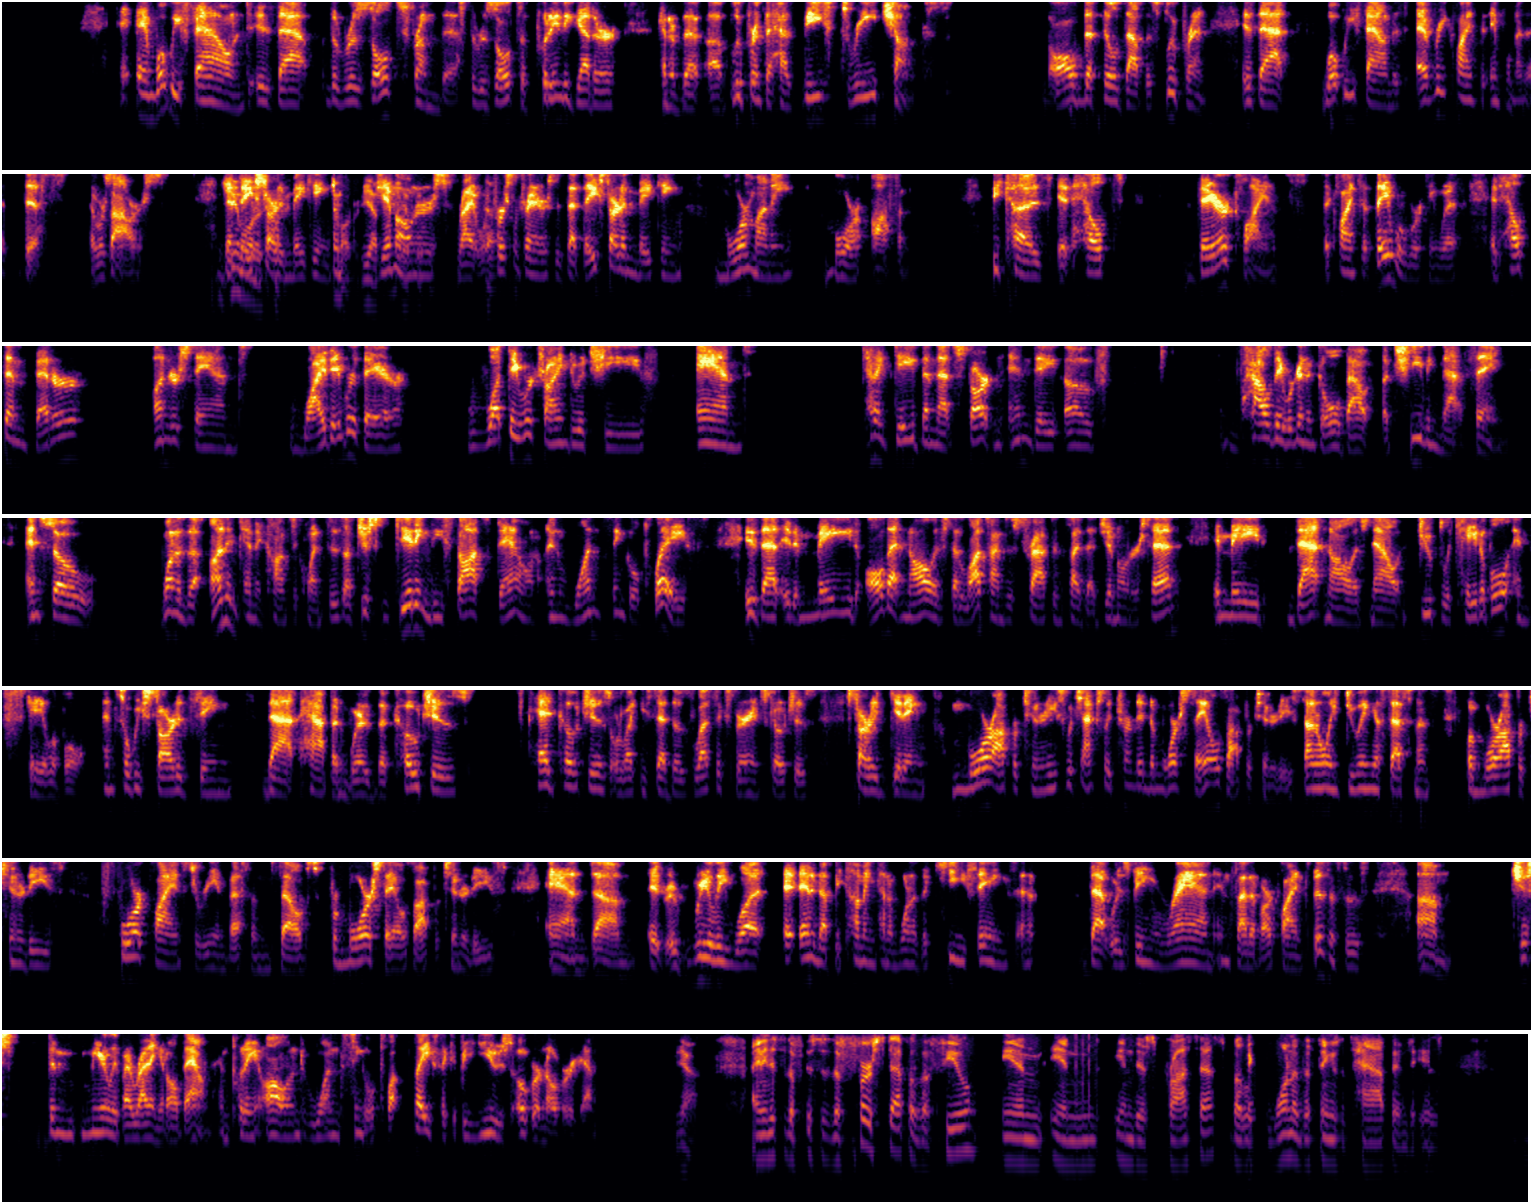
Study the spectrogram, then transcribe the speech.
And what we found is that the results from this, the results of putting together kind of the uh, blueprint that has these three chunks, all that builds out this blueprint, is that what we found is every client that implemented this, that was ours, that gym they started making gym, owner, yep, gym yep, owners, yep, right, or personal trainers, is that they started making more money more often because it helped their clients, the clients that they were working with, it helped them better understand why they were there, what they were trying to achieve, and kind of gave them that start and end date of how they were going to go about achieving that thing. And so one of the unintended consequences of just getting these thoughts down in one single place is that it made all that knowledge that a lot of times is trapped inside that gym owner's head it made that knowledge now duplicatable and scalable. And so we started seeing that happen where the coaches head coaches or like you said those less experienced coaches started getting more opportunities which actually turned into more sales opportunities not only doing assessments but more opportunities for clients to reinvest themselves for more sales opportunities. And um, it, really what it ended up becoming kind of one of the key things and that was being ran inside of our clients businesses um, just the, merely by writing it all down and putting it all into one single pl- place that could be used over and over again. Yeah. I mean this is the this is the first step of a few in in in this process but like one of the things that's happened is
